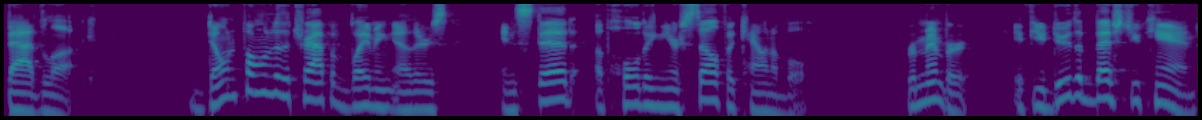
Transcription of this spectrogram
bad luck. Don't fall into the trap of blaming others instead of holding yourself accountable. Remember, if you do the best you can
